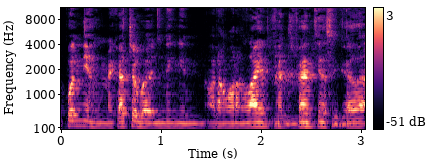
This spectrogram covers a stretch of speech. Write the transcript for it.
pun yang mereka coba nyenengin orang-orang lain fans-fansnya segala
